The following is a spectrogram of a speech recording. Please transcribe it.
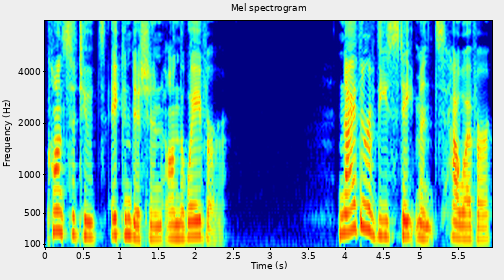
constitutes a condition on the waiver. Neither of these statements, however,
